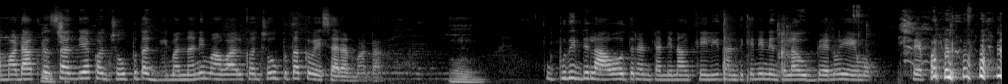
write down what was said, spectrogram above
మా డాక్టర్ సంధ్య కొంచెం ఉప్పు తగ్గిమందని మా వారు కొంచెం ఉప్పు తక్కువ వేశారనమాట. ఉప్పు తింటే లావు అవుతారంటండి నాకు తెలియదు అందుకే నేను ఎంతలా ఉబ్బానో ఏమో. రేపటి నుండి ఉప్పు-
